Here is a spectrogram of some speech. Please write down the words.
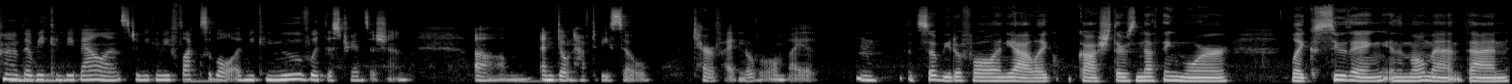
mm-hmm. that we can mm-hmm. be balanced and we can be flexible and we can move with this transition um, and don't have to be so terrified and overwhelmed by it. Mm, it's so beautiful. And yeah, like, gosh, there's nothing more like soothing in the moment than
